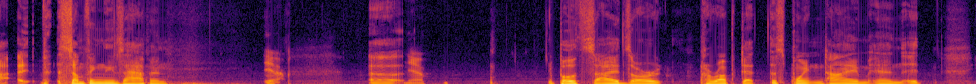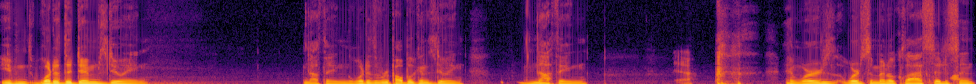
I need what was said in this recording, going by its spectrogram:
I, something needs to happen. Yeah. Uh, Yeah. Both sides are corrupt at this point in time, and it, Even what are the Dems doing? Nothing. What are the Republicans doing? Nothing. Yeah. and where's where's the middle class citizen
